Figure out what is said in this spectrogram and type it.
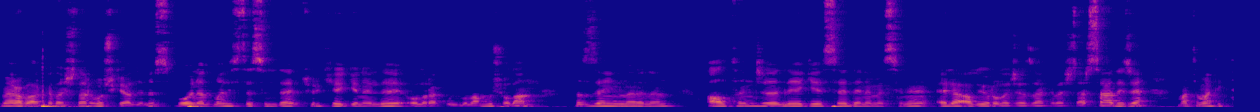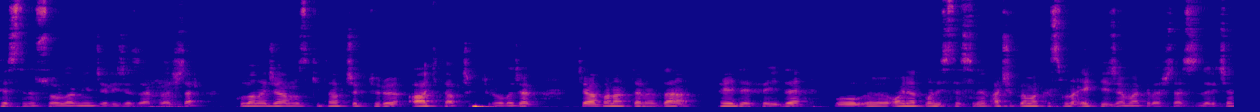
Merhaba arkadaşlar, hoş geldiniz. Bu oynatma listesinde Türkiye geneli olarak uygulanmış olan hız yayınlarının 6. LGS denemesini ele alıyor olacağız arkadaşlar. Sadece matematik testinin sorularını inceleyeceğiz arkadaşlar. Kullanacağımız kitapçık türü A kitapçık türü olacak. Cevap anahtarını da PDF'yi de bu e, oynatma listesinin açıklama kısmına ekleyeceğim arkadaşlar sizler için.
